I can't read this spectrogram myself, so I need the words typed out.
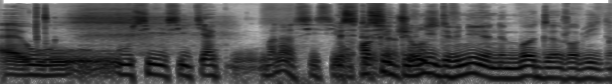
euh, ou, ou si- s'il tient, voilà, si, si Mais on c'est prend aussi une devenu, chose. devenu une mode aujourd'hui dans,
